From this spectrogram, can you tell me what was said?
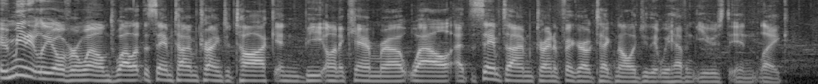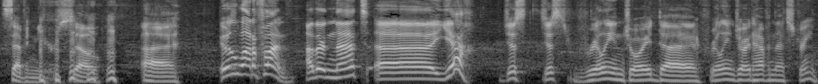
immediately overwhelmed while at the same time trying to talk and be on a camera while at the same time trying to figure out technology that we haven't used in like seven years. So uh, it was a lot of fun. Other than that, uh, yeah, just just really enjoyed uh, really enjoyed having that stream.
